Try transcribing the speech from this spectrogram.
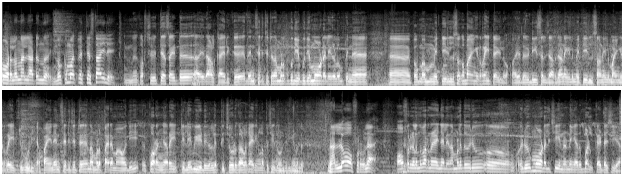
മോഡലൊന്നും അല്ലാട്ട് ഇന്ന്. ഇന്നൊക്കെ വ്യത്യസ്തമായില്ലേ? ഇന്ന് കുറച്ച് വ്യത്യാസമായിട്ട് അതായത് ആൾക്കാർക്ക് ഇതനുസരിച്ചിട്ട് നമ്മൾക്ക് പുതിയ പുതിയ മോഡലുകളും പിന്നെ ഇപ്പൊ ഇപ്പം മെറ്റീരിയൽസ് ഒക്കെ ഭയങ്കര റേറ്റ് ആയല്ലോ. അതായത് ഡീസൽ ചാർജ് ആണെങ്കിലും മെറ്റീരിയൽസ് ആണെങ്കിലും ഭയങ്കര റേറ്റ് കൂടി. അപ്പം അതിനനുസരിച്ചിട്ട് നമ്മൾ പരമാവധി കുറഞ്ഞ റേറ്റിൽ വീടുകളിൽ എത്തിച്ചു കൊടുക്കാനുള്ള കാര്യങ്ങളൊക്കെ ചെയ്തുകൊണ്ടിരിക്കുന്നത്. നല്ല ഓഫറും അല്ലേ ഓഫറുകൾ എന്ന് പറഞ്ഞു കഴിഞ്ഞാൽ നമ്മളിത് ഒരു ഒരു മോഡൽ ചെയ്യുന്നുണ്ടെങ്കിൽ അത് ബൾക്കായിട്ട് ചെയ്യാം.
